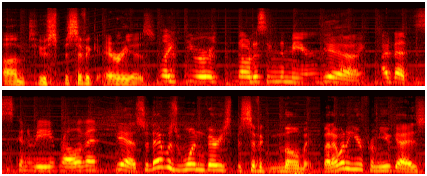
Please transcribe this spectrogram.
um, to specific areas. Like you were noticing the mirror. Yeah. Like, I bet this is gonna be relevant. Yeah, so that was one very specific moment. But I want to hear from you guys.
